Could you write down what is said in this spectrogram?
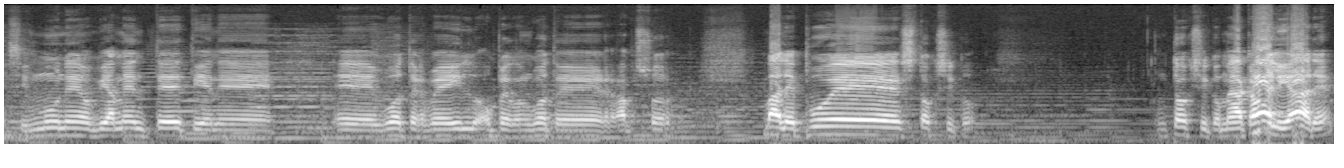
es inmune, obviamente. Tiene eh, Water Veil, o perdón, Water Absorb. Vale, pues tóxico. Tóxico, me acaba de liar, eh.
